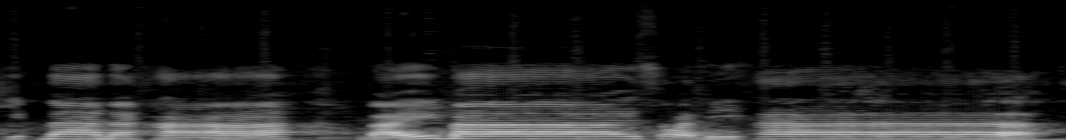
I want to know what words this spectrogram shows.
คลิปหน้านะคะบายบาย สวัสดีค่ะ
